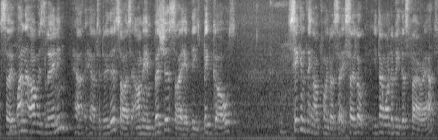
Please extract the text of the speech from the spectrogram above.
So one, I was learning how, how to do this. I was, I'm ambitious. I have these big goals. Second thing I'll point I say, so look, you don't want to be this far out,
